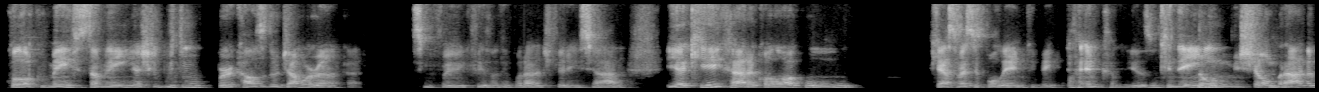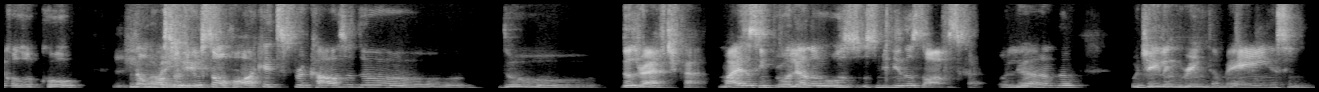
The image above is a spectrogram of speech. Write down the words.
coloco o Memphis também. Acho que muito por causa do Jamoran, cara assim, foi, fez uma temporada diferenciada. E aqui, cara, coloco um, que essa vai ser polêmica, bem polêmica mesmo, que nem o Michel Braga colocou não o nosso bem. Houston Rockets por causa do, do, do draft, cara. Mas, assim, olhando os, os meninos novos, cara. Olhando o Jalen Green também, assim,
